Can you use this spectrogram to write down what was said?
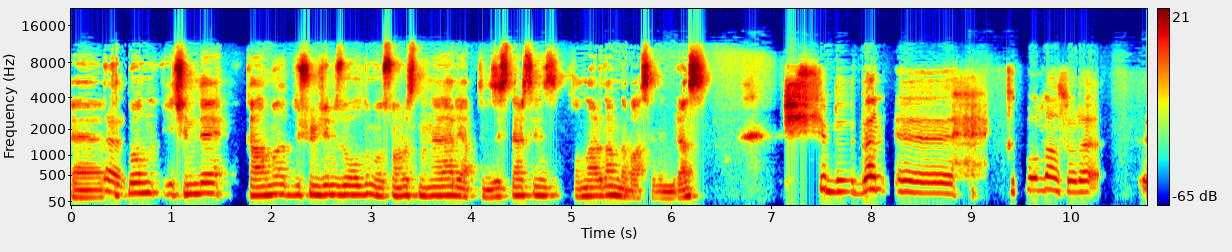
Ee, evet. Futbolun içinde kalma düşünceniz oldu mu? Sonrasında neler yaptınız? İsterseniz onlardan da bahsedin biraz. Şimdi ben e, futboldan sonra e,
